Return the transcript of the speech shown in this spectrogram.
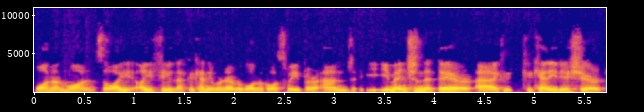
one on one. So I, I feel that Kilkenny were never going to go sweeper. And you mentioned that there, uh, Kilkenny this year,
